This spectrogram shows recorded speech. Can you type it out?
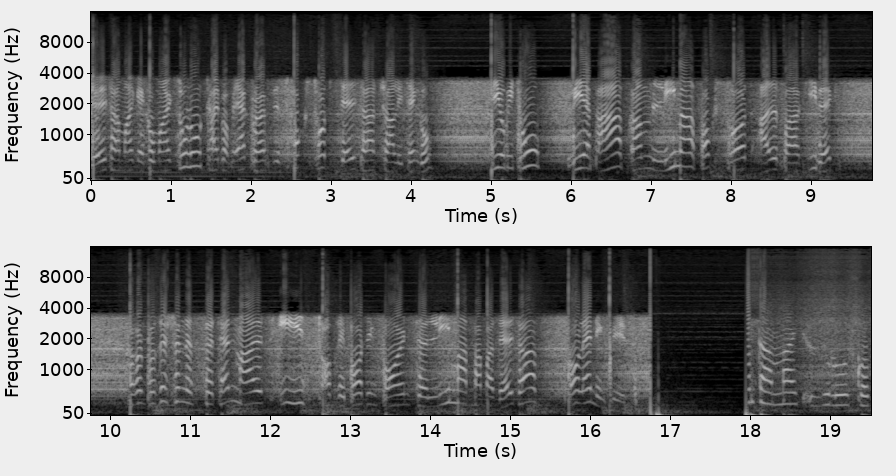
Delta Mike Echo Mike Zulu, type of aircraft is Foxtrot Delta Charlie Tango. POB2, VFR from Lima Foxtrot Alpha Quebec. Current position is uh, 10 miles east of reporting point uh, Lima Papa Delta. Call landing please. Delta Mike Zulu, squawk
